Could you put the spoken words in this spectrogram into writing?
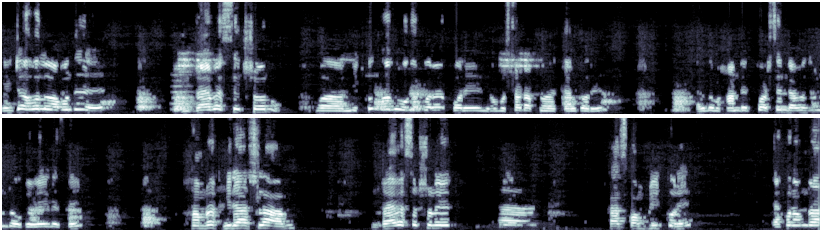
এটা হলো আমাদের ড্রাইভার সেকশন নিখুঁতভাবে ওকে করার পরে অবস্থাটা আপনারা খেয়াল করেন। একদম হান্ড্রেড পার্সেন্ট ড্রাইভার সেকশনটা ওকে হয়ে গেছে। আমরা ফিরে আসলাম ড্রাইভার সেকশনের কাজ কমপ্লিট করে। এখন আমরা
